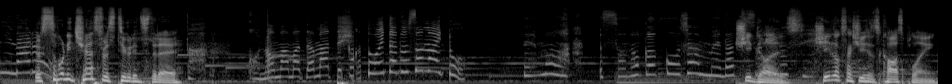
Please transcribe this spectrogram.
生になる There's so many transfer students today. このまま黙ってか問いたださないとでもその格好じゃ目立ち She すぎる does. し She looks like she's just cosplaying.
